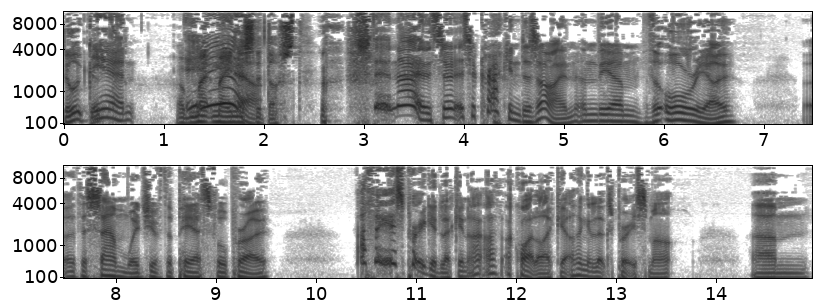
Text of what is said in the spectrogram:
They look good. yeah, Mi- minus the dust. Still, no, it's a it's a cracking design, and the um the Oreo, uh, the sandwich of the PS4 Pro, I think it's pretty good looking. I, I I quite like it. I think it looks pretty smart. Um,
